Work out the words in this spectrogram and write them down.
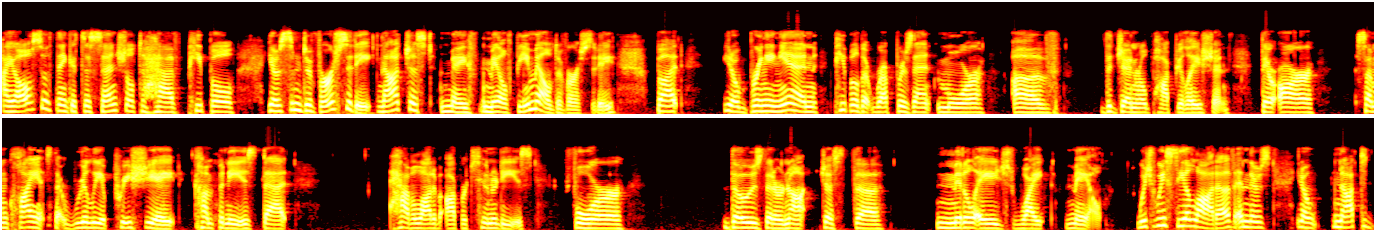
I also think it's essential to have people, you know, some diversity, not just male female diversity, but you know, bringing in people that represent more of the general population. There are some clients that really appreciate companies that have a lot of opportunities for those that are not just the middle-aged white male, which we see a lot of. And there's, you know, not to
